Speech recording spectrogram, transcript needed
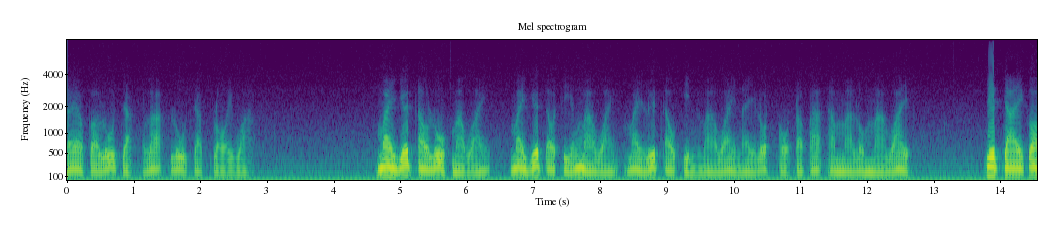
แล้วก็รู้จักละรู้จักปล่อยวางไม่ยึดเอาลูกมาไว้ ไม่ยึดเอาเสียงมาไว้ ไม่ลึดเอากลิ่นมาไว้ ในรถโผฏฐะธรรมารมมาไว้ จิตใจก็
